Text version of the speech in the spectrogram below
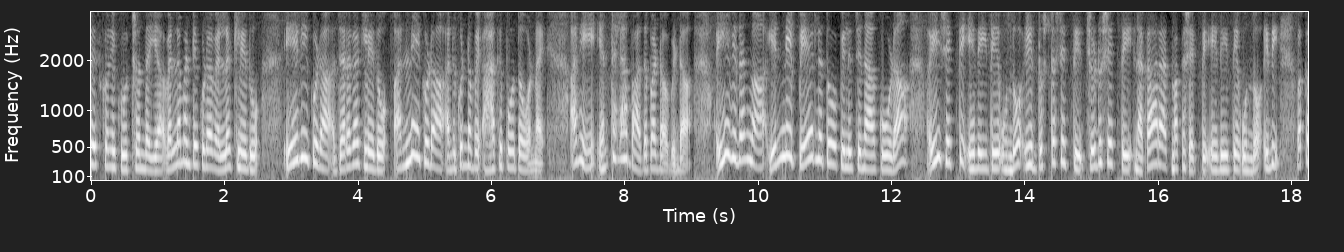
వేసుకొని కూర్చొందయ్యా వెళ్ళమంటే కూడా వెళ్ళట్లేదు. ఏవి కూడా జరగట్లేదు. అన్నీ కూడా అనుకున్నవి ఆగిపోతూ ఉన్నాయి. అని ఎంతలా బాధపడ్డావు బిడ్డ? ఈ విధంగా ఎన్ని పేర్లతో పిలిచినా కూడా ఈ శక్తి ఏదైతే ఉందో ఈ దుష్ట శక్తి చెడు శక్తి నకారాత్మక శక్తి ఏదైతే ఉందో ఇది ఒక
